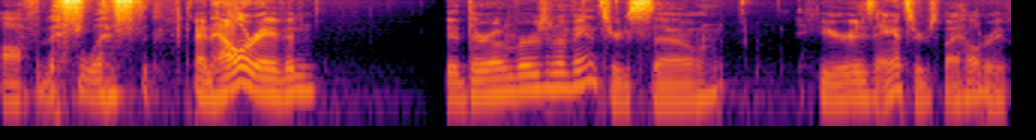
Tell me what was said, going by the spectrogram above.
off this list, and Hellraven did their own version of answers. So here is answers by Hellraven.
